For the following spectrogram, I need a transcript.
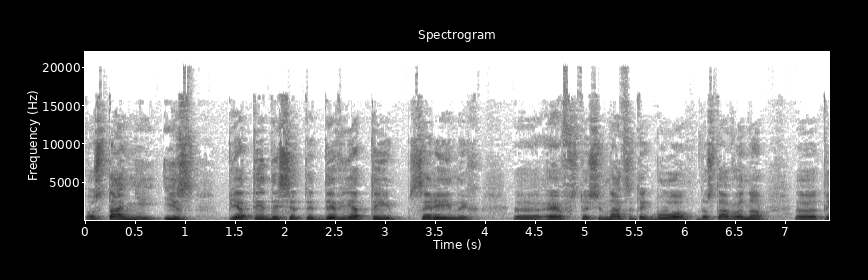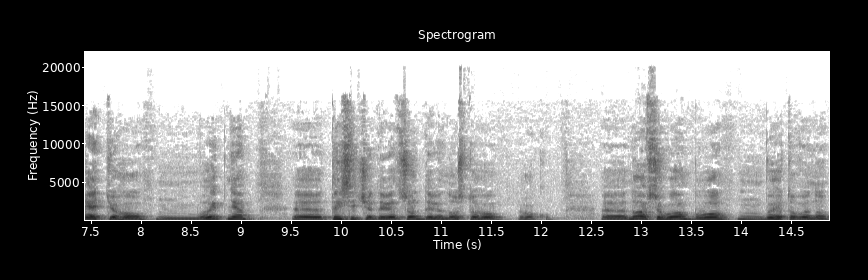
Останній із 59 серійних е, F-117 було доставлено е, 3 липня е, 1990 року. Е, Ну а всього було виготовлено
